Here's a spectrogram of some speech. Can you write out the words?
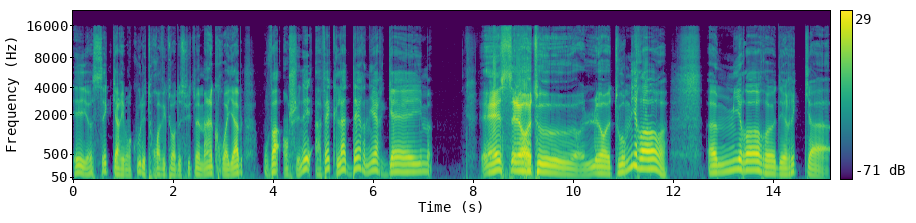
Et euh, c'est carrément cool. Les 3 victoires de suite, même incroyable. On va enchaîner avec la dernière game. Et c'est le retour Le retour Mirror euh, Mirror euh, d'Erika.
